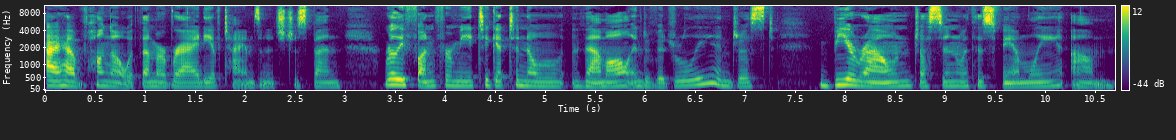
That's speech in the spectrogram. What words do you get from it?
I have hung out with them a variety of times, and it's just been really fun for me to get to know them all individually and just be around Justin with his family um,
